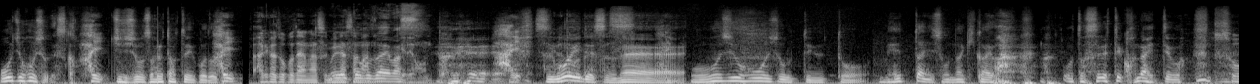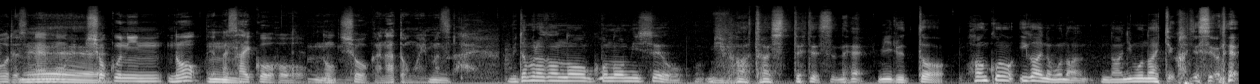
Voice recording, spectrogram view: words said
王女褒章ですか？はい。受賞されたということで。はい。ありがとうございます。おめでとうございます。皆様はい。すごいですね、はい。王子褒章っていうとめったにそんな機会は 訪れてこないってそうですね。ね職人のやっぱり最高峰うんの賞かなと思います、はい。三田村さんのこの店を見渡してですね見るとハンコ以外のものは何もないっていう感じですよね。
